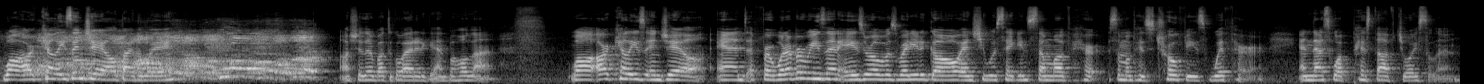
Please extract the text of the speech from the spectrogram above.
while R. Kelly's in jail, by the way. Oh shit, they're about to go at it again, but hold on. While R. Kelly's in jail, and for whatever reason, Azriel was ready to go, and she was taking some of her, some of his trophies with her, and that's what pissed off Joycelyn.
